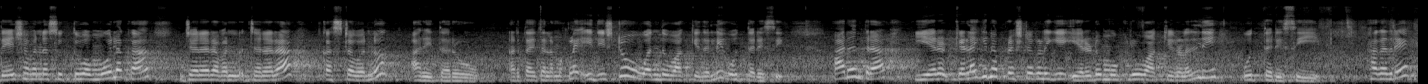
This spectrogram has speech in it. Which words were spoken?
ದೇಶವನ್ನು ಸುತ್ತುವ ಮೂಲಕ ಜನರವನ್ನು, ಜನರ ಕಷ್ಟವನ್ನು ಅರಿತರು. ಅರ್ಥ ಆಯ್ತಲ್ಲ ಮಕ್ಕಳೇ? ಇದಿಷ್ಟು ಒಂದು ವಾಕ್ಯದಲ್ಲಿ ಉತ್ತರಿಸಿ. ಆನಂತರ ಎರ, ಕೆಳಗಿನ ಪ್ರಶ್ನೆಗಳಿಗೆ ಎರಡು ಮೂರು ವಾಕ್ಯಗಳಲ್ಲಿ ಉತ್ತರಿಸಿ. ಹಾಗಾದರೆ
